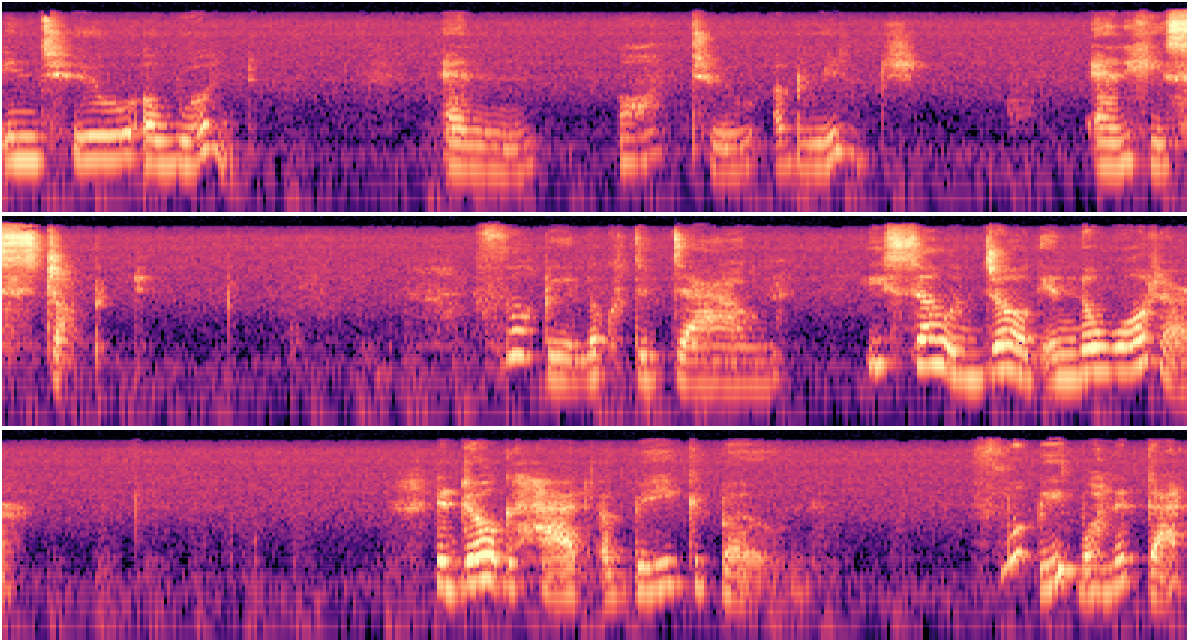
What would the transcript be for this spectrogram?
into a wood and onto a bridge. And he stopped. Floppy looked down. He saw a dog in the water. The dog had a big bone. Floppy wanted that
